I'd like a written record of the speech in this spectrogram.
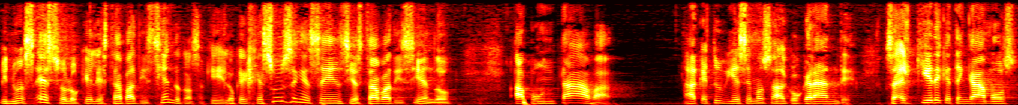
Y no es eso lo que él estaba diciéndonos aquí. Lo que Jesús en esencia estaba diciendo apuntaba a que tuviésemos algo grande. O sea, él quiere que tengamos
